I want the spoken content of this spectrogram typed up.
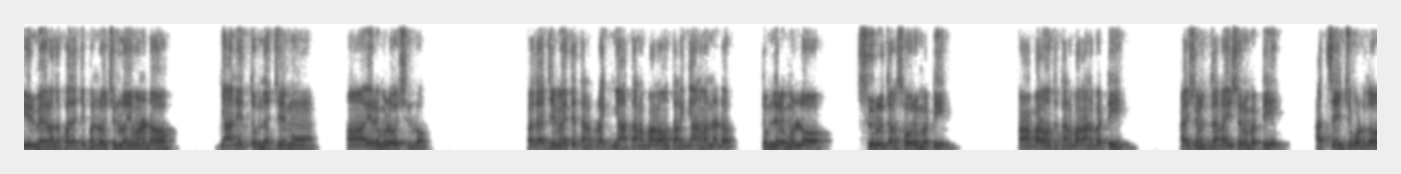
ఇరిమే గ్రంథం పది అధ్యాయ పన్నెండు వచ్చినలో ఏమన్నాడో జ్ఞాని తొమ్మిది అధ్యాయము ఇరవై మూడో వచ్చినలో పదాజ్యం అయితే తన ప్రజ్ఞ తన బలం తన జ్ఞానం అన్నాడు. తొమ్మిది ఇరవై మూడులో సూర్యుడు తన సౌరం బట్టి ఆ బలవంతుడు తన బలాన్ని బట్టి ఐశ్వర్యం తన ఐశ్వర్యం బట్టి అతిశయించకూడదు.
